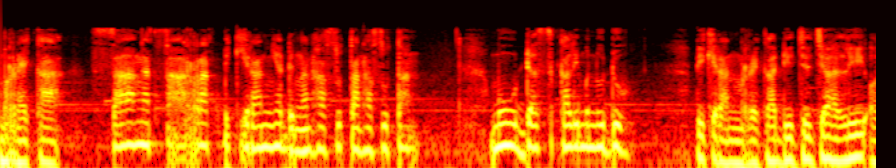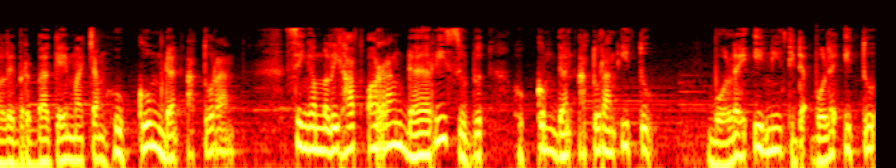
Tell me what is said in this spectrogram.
Mereka sangat syarat pikirannya dengan hasutan-hasutan. Mudah sekali menuduh. Pikiran mereka dijejali oleh berbagai macam hukum dan aturan. Sehingga melihat orang dari sudut hukum dan aturan itu. Boleh ini, tidak boleh itu,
